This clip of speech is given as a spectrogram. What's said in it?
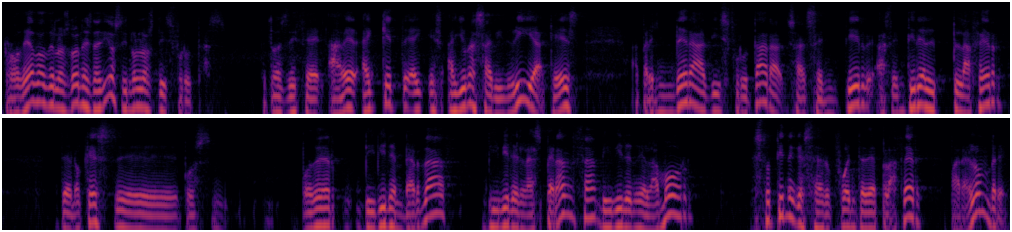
Rodeado de los dones de Dios y no los disfrutas. Entonces dice, a ver, hay, que, hay, hay una sabiduría que es aprender a disfrutar, a, o sea, sentir, a sentir el placer de lo que es eh, pues, poder vivir en verdad, vivir en la esperanza, vivir en el amor. Esto tiene que ser fuente de placer para el hombre.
